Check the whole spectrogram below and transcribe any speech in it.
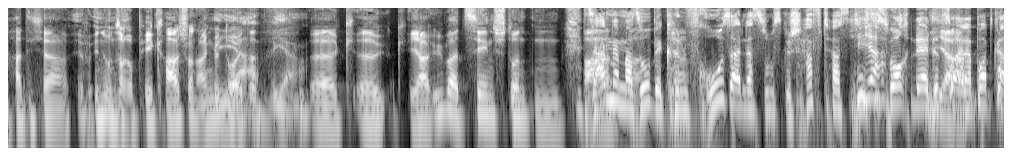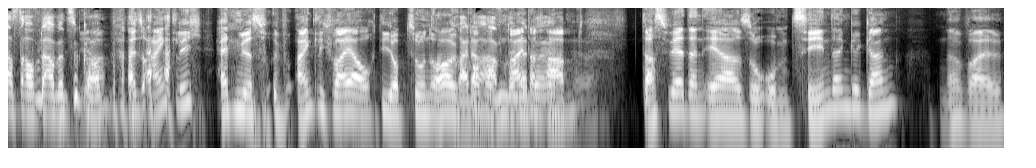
hatte ich ja in unserer PK schon angedeutet. Ja, Äh, k- äh, ja, über zehn Stunden. Sagen wir mal so, wir können froh sein, dass du es geschafft hast, dieses Ja. Wochenende Ja. zu einer Podcastaufnahme zu Ja. kommen. Ja. Also eigentlich hätten wir es, eigentlich war ja auch die Option, oh, Freitagabend Freitagabend. Das wäre dann eher so um 10 dann gegangen, ne, weil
